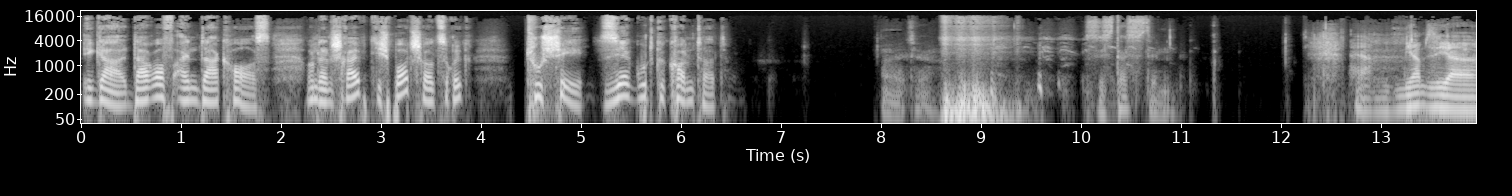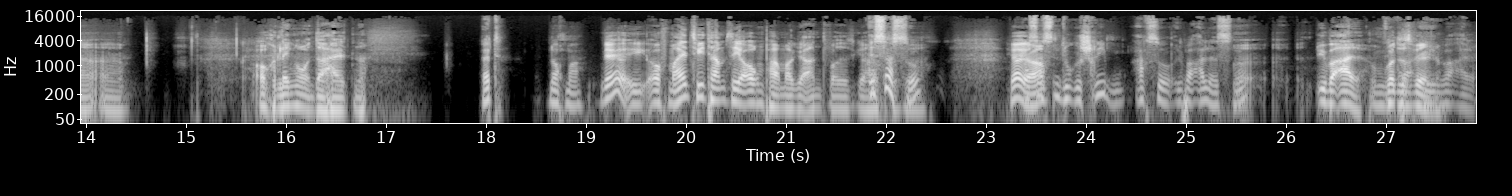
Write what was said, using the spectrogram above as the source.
Egal, darauf ein Dark Horse. Und dann schreibt die Sportschau zurück, Touché, sehr gut gekontert. Alter. Was ist das denn? Ja, mit mir haben sie ja äh, auch länger unterhalten. Was? Nochmal. Ja, ja, auf meinen Tweet haben sie ja auch ein paar Mal geantwortet gehabt. Ist das so? Ja, Was ja. hast denn du geschrieben? Ach so, über alles, ne? Überall, um Gottes Überall, Willen. Überall,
